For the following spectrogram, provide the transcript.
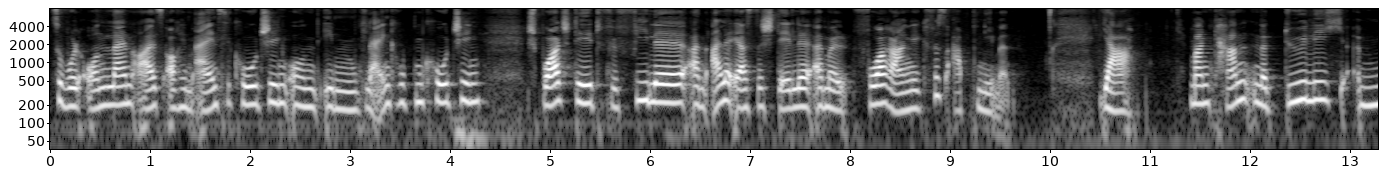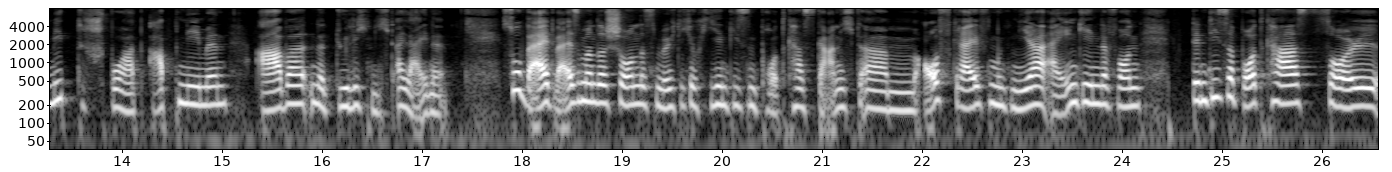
sowohl online als auch im Einzelcoaching und im Kleingruppencoaching. Sport steht für viele an allererster Stelle einmal vorrangig fürs Abnehmen. Ja, man kann natürlich mit Sport abnehmen, aber natürlich nicht alleine. So weit weiß man das schon, das möchte ich auch hier in diesem Podcast gar nicht ähm, aufgreifen und näher eingehen davon. Denn dieser Podcast soll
